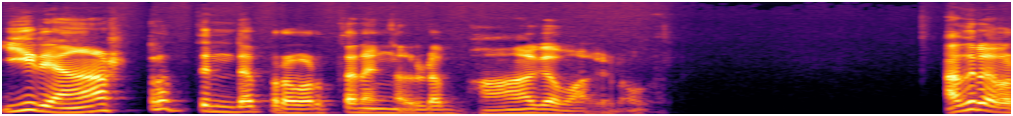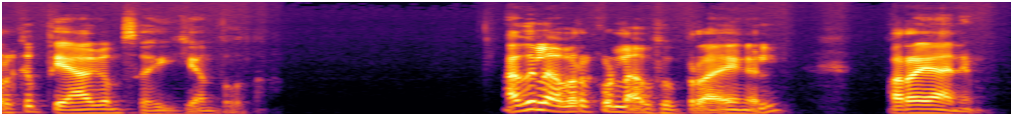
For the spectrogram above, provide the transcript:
ഈ രാഷ്ട്രത്തിന്റെ പ്രവർത്തനങ്ങളുടെ ഭാഗമാകണമവർ അതിലവർക്ക് ത്യാഗം സഹിക്കാൻ തോന്നണം. അതിലവർക്കുള്ള അഭിപ്രായങ്ങൾ പറയാനും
